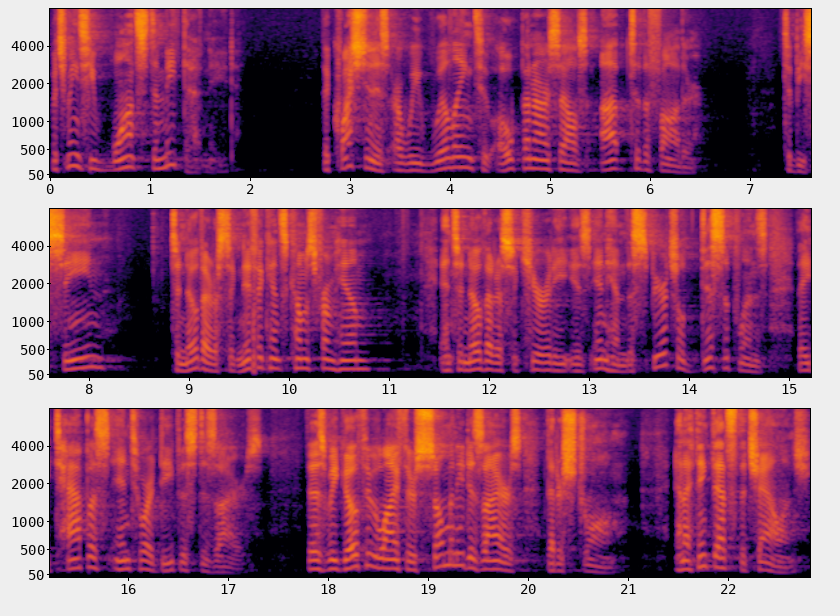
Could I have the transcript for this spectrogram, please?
which means he wants to meet that need. The question is are we willing to open ourselves up to the Father, to be seen, to know that our significance comes from Him, and to know that our security is in Him? The spiritual disciplines, they tap us into our deepest desires. That as we go through life, there's so many desires that are strong. And I think that's the challenge.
